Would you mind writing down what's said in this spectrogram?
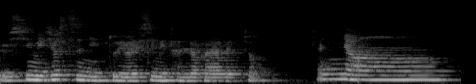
열심히 쉬었으니 또 열심히 달려가야겠죠? 안녕.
